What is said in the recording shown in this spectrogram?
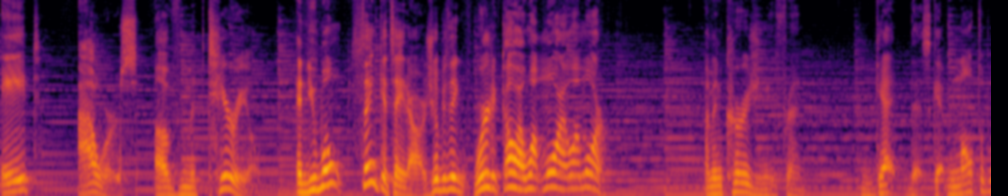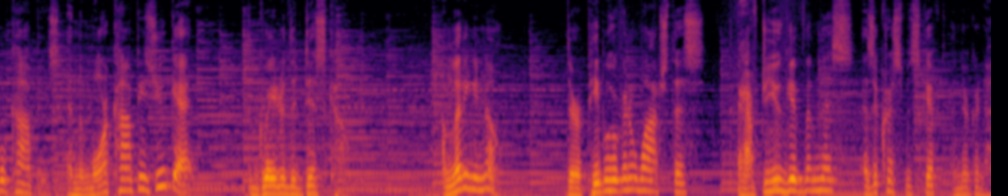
eight hours of material. And you won't think it's eight hours. You'll be thinking, where'd it go? I want more, I want more. I'm encouraging you, friend. Get this, get multiple copies. And the more copies you get, the greater the discount. I'm letting you know. There are people who are going to watch this after you give them this as a Christmas gift, and they're going to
